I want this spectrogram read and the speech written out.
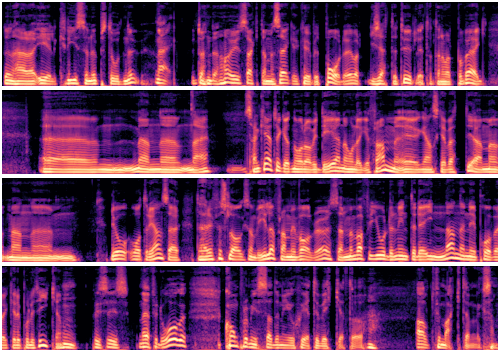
den här elkrisen uppstod nu. Nej, Utan den har ju sakta men säkert krupit på. Det har ju varit jättetydligt att den har varit på väg. Eh, Men eh, nej, sen kan jag tycka att några av idéerna hon lägger fram är ganska vettiga. Men, men eh, det är återigen så här, det här är förslag som vi la fram i valrörelsen. Men varför gjorde ni inte det innan när ni påverkade politiken? mm, precis. Nej, för då kompromissade ni och sket i vilket. Och allt för makten liksom.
